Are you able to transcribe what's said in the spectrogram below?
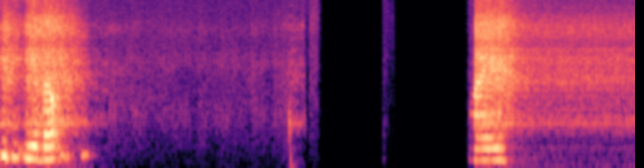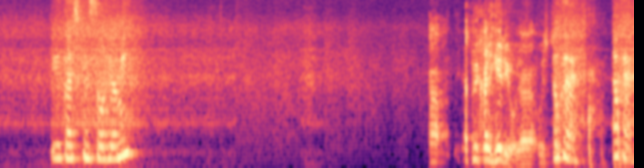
PPE about I, you guys can still hear me? Uh, Yes, we can hear you. Yeah, we still. Okay, okay.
